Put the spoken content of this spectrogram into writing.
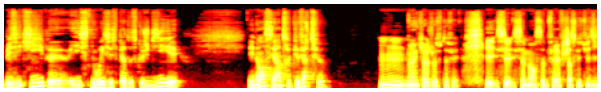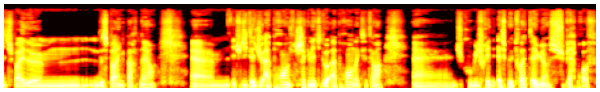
mes équipes et ils se nourrissent, j'espère, de ce que je dis. Et non, c'est un truc vertueux. Mmh, ouais, je vois tout à fait. Et c'est marrant, ça me fait réfléchir à ce que tu dis. Tu parlais de, hum, de sparring partner, euh, et tu dis que tu as dû apprendre, chaque année tu dois apprendre, etc. Euh, du coup, Wilfried, est-ce que toi, tu as eu un super prof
